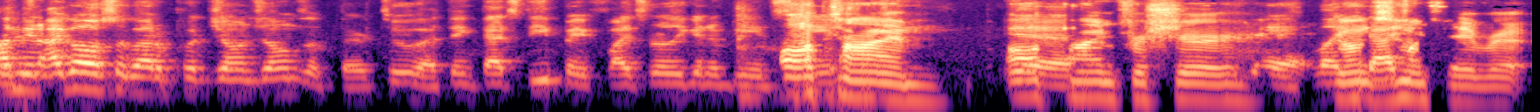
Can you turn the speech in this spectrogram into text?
I. I mean, I also got to put Jon Jones up there too. I think that Stipe fight's really gonna be insane. all time. All Yeah. time for sure. Yeah, like Jones is my favorite.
